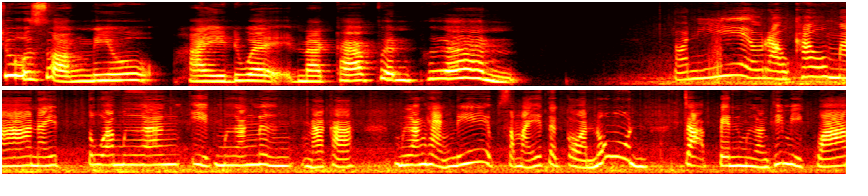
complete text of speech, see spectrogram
ชูสองนิ้วให้ด้วยนะคะเพื่อนๆ ตอนนี้เราเข้ามาในตัวเมืองอีกเมืองหนึ่งนะคะ เมืองแห่งนี้สมัยแต่ก่อนนู่น จะเป็นเมืองที่มีความ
